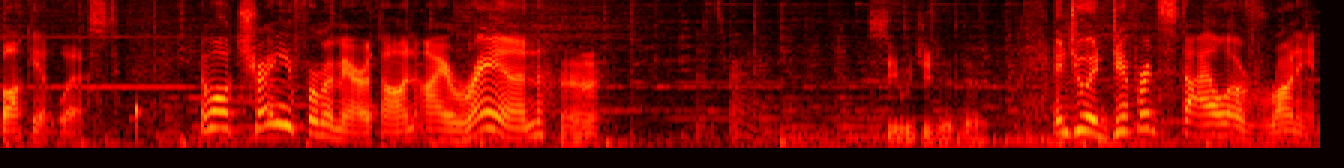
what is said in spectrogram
bucket list. And while training for my marathon, I ran. Huh? That's right. See what you did there. Into a different style of running.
